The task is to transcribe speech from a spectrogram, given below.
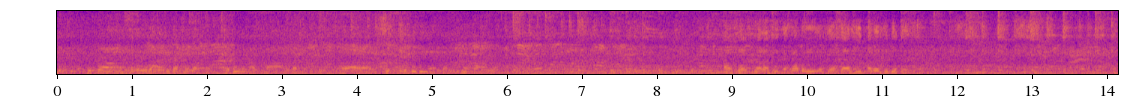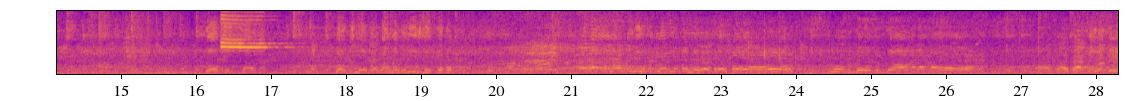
ลิกขึ้นมาเสมอได้นะครับสำหรับสตูนำพานะครับอ่าซิกเกมดีนะครับมีโอกาสนะครับ คนคาราสินเข้าไปอีกครับคนคาราสินมาเล่นสะดุดเลยเกิดยิงเข้านะกองเชียร์แต่ว่าลูกนี้ยี่สิบนะครับลูกมันเดินมันย้อนนะครับแม่สายตาไปยังดี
